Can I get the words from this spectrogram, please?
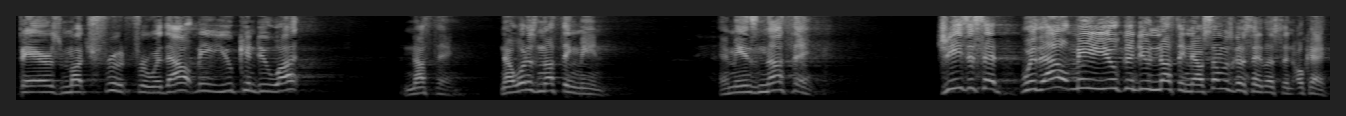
bears much fruit, for without me you can do what? Nothing. Now, what does nothing mean? It means nothing. Jesus said, without me, you can do nothing. Now, someone's going to say, listen, okay,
